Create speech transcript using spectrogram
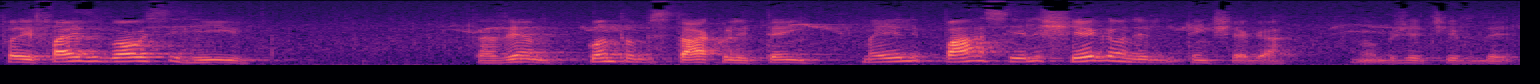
Falei, faz igual esse rio. Tá vendo? Quanto obstáculo ele tem. Mas ele passa e ele chega onde ele tem que chegar, no objetivo dele.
